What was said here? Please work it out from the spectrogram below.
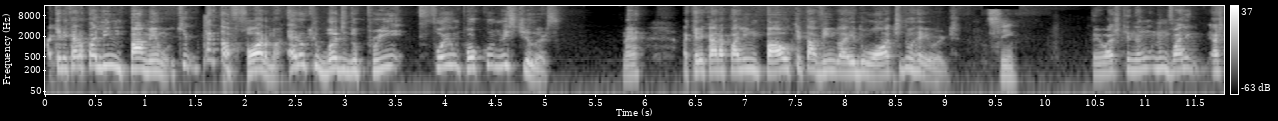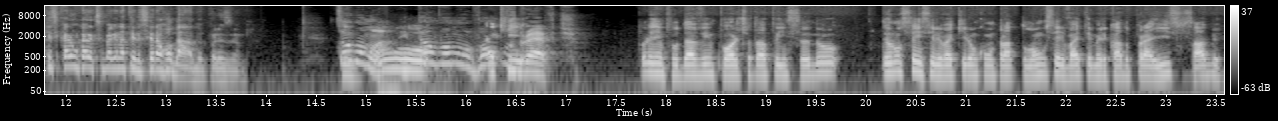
aquele cara pra limpar mesmo. Que, de certa forma, era o que o Bud Dupree foi um pouco no Steelers. Né? Aquele cara pra limpar o que tá vindo aí do Watt e do Hayward. Sim. Então eu acho que não, não vale. Acho que esse cara é um cara que você pega na terceira rodada, por exemplo. Então Sim. vamos lá. O- Então vamos, vamos é pro draft. Por exemplo, o Davenport, eu tava pensando, eu não sei se ele vai querer um contrato longo, se ele vai ter mercado pra isso, sabe?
